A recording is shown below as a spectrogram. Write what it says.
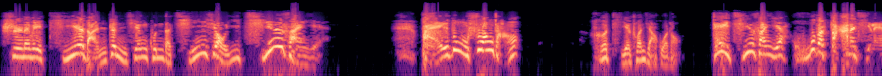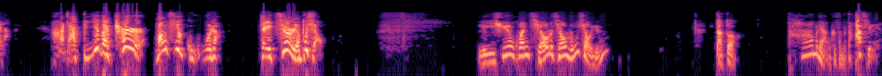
是那位铁胆镇乾坤的秦孝仪秦三爷。摆动双掌和铁穿甲过招，这秦三爷胡子扎了起来了，和家鼻子翅儿往起鼓着，这劲儿也不小。李寻欢瞧了瞧龙啸云，大哥，他们两个怎么打起来了？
